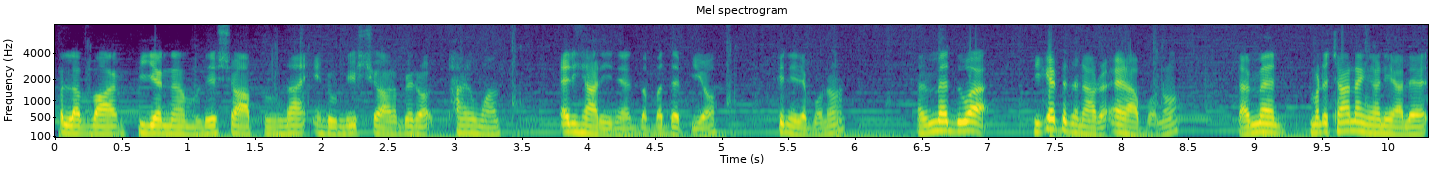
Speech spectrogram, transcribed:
ဖိလစ်ပိုင်ဗီယက်နမ်မလေးရှားဘရူနိုင်းအင်ဒိုနီးရှားပြီးတော့ထိုင်ဝမ်အဲ့ဒီဟာတွေနဲ့ပတ်သက်ပြီးတော့ဖြစ်နေတယ်ပေါ့နော်ဒါပေမဲ့ तू ကဒီကပြဿနာတော့အဲ့ဒါပေါ့နော် ဒါပေမဲ့မတခြားနိုင်ငံတွေကလည်း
